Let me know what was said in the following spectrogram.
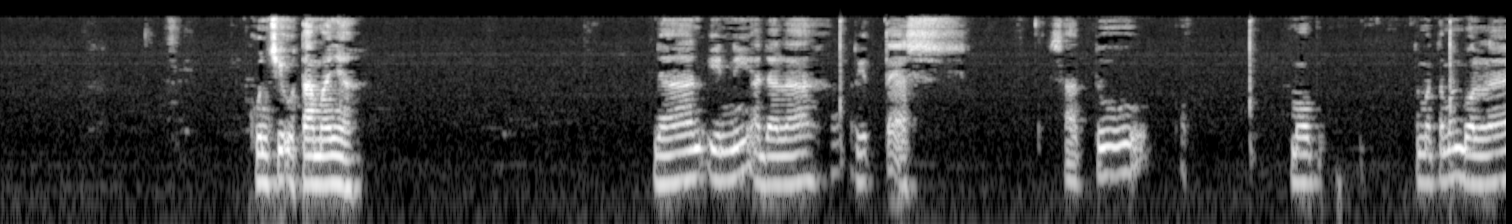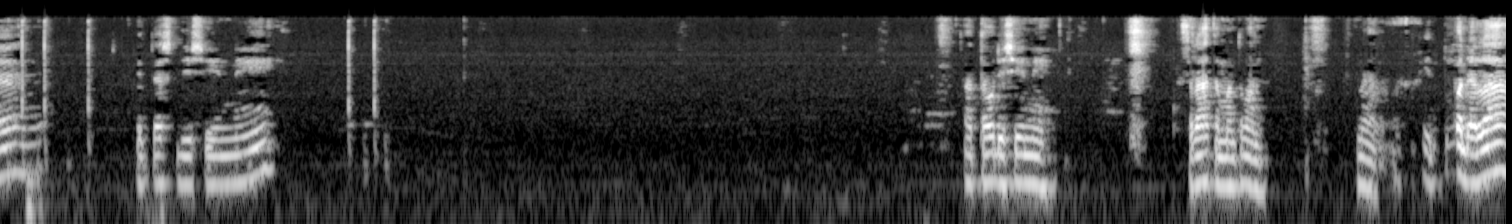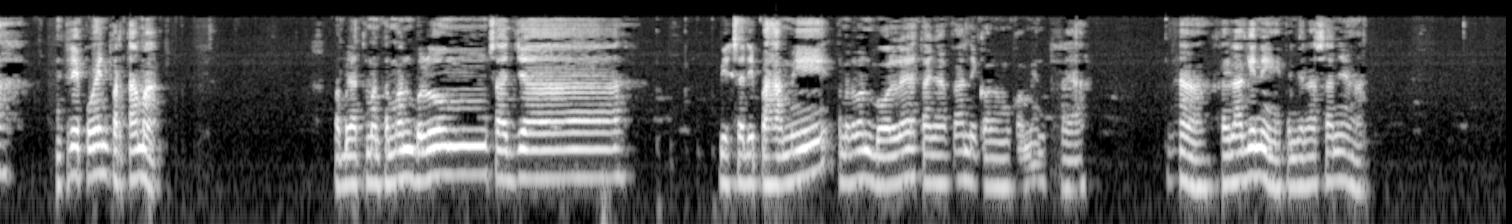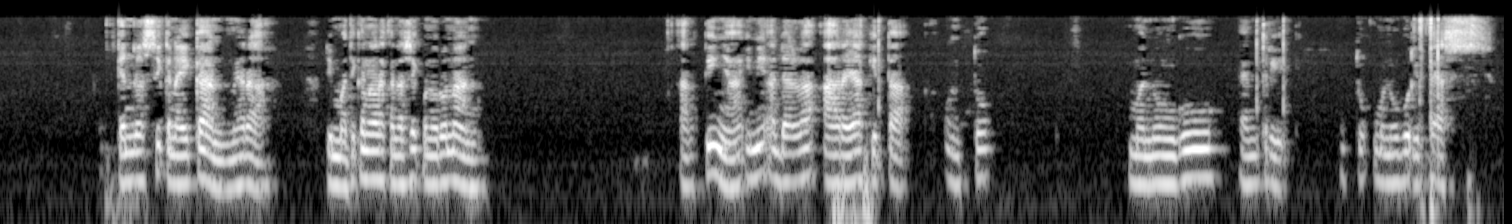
kunci utamanya. Dan ini adalah retest. Satu mau teman-teman boleh retest di sini. Atau di sini. Serah teman-teman Nah, itu adalah entry point pertama. Apabila teman-teman belum saja bisa dipahami, teman-teman boleh tanyakan di kolom komentar ya. Nah, sekali lagi nih penjelasannya. Candlestick kenaikan merah dimatikan oleh candlestick penurunan. Artinya ini adalah area kita untuk menunggu entry untuk menunggu retest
